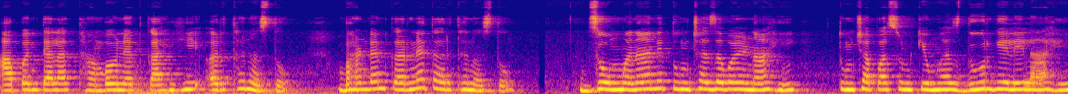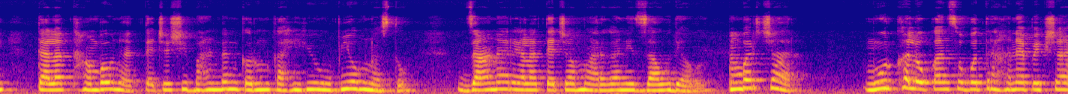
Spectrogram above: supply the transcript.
आपण त्याला थांबवण्यात काहीही अर्थ नसतो. भांडण करण्यात अर्थ नसतो. जो मनाने तुमच्याजवळ नाही तुमच्यापासून केव्हाच दूर गेलेला आहे त्याला थांबवण्यात त्याच्याशी भांडण करून काहीही उपयोग नसतो. जाणाऱ्याला त्याच्या मार्गाने जाऊ द्यावं. नंबर चार. मूर्ख लोकांसोबत राहण्यापेक्षा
